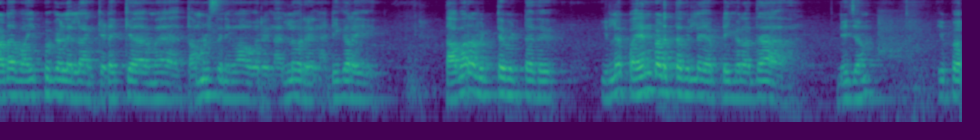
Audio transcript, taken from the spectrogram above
பட வாய்ப்புகள் எல்லாம் கிடைக்காம தமிழ் சினிமா ஒரு நல்ல ஒரு நடிகரை தவற விட்டு விட்டது இல்லை பயன்படுத்தவில்லை அப்படிங்கிறது தான் நிஜம். இப்போ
